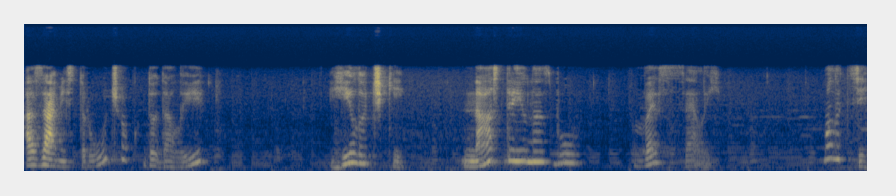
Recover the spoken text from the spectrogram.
а замість ручок додали гілочки. Настрій у нас був веселий. Молодці!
